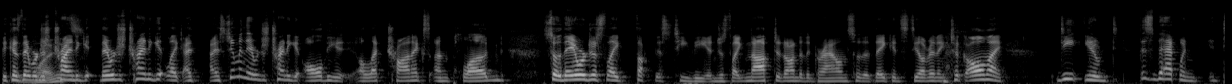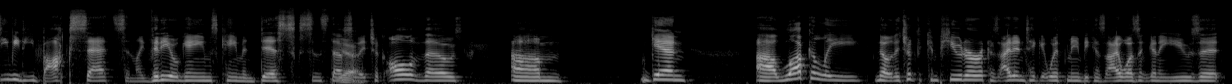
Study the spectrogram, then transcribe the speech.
because they were just trying to get they were just trying to get like I, I assuming they were just trying to get all the electronics unplugged. So they were just like fuck this TV and just like knocked it onto the ground so that they could steal everything. Took all my D, you know, this is back when DVD box sets and like video games came in discs and stuff. Yeah. So they took all of those. Um, again, uh, luckily, no, they took the computer because I didn't take it with me because I wasn't going to use it.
